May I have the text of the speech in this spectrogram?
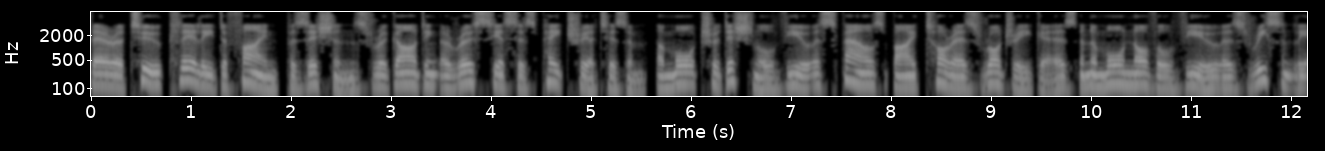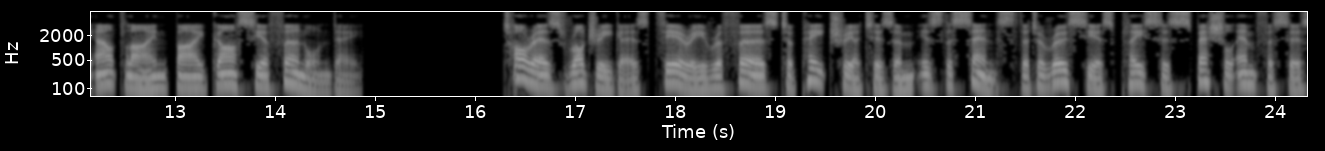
There are two clearly defined positions regarding Orosius's patriotism, a more traditional view espoused by Torres Rodriguez and a more novel view as recently outlined by Garcia Fernandes. Torres Rodriguez theory refers to patriotism is the sense that Orosius places special emphasis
